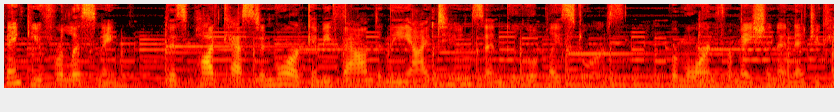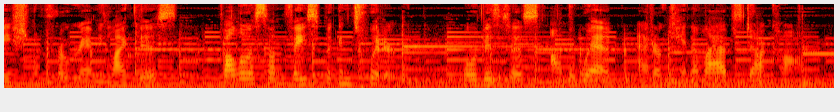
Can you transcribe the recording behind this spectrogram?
Thank you for listening. This podcast and more can be found in the iTunes and Google Play stores. For more information and educational programming like this, follow us on Facebook and Twitter, or visit us on the web at arkanalabs.com.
